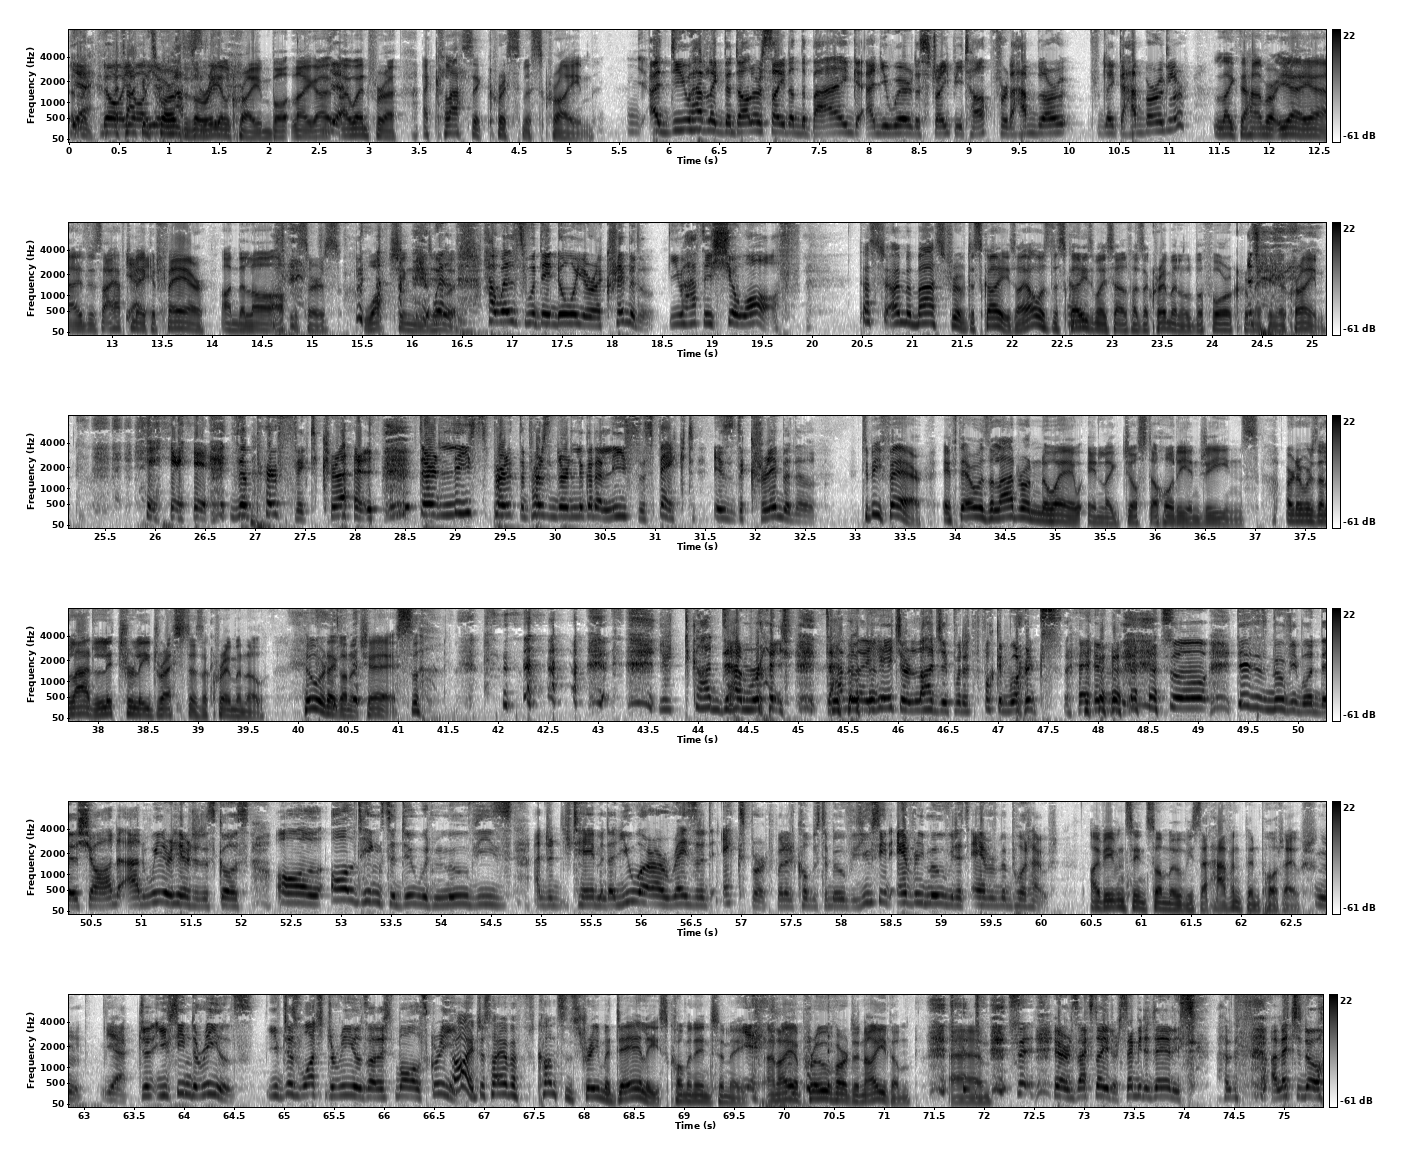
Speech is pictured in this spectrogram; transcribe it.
Yeah, like, no, attacking no, squirrels is a real crime, but like I, Yeah. I went for a, a classic Christmas crime. And do you have like the dollar sign on the bag and you wear the stripy top for the hamburger, like the hamburglar? Like the hamburger, yeah, yeah. I just I have to Yeah, make it fair on the law officers watching me do Well, it. how else would they know you're a criminal? You have to show off. That's I'm a master of disguise. I always disguise mm. myself as a criminal before committing a crime. the perfect crime. Their least per- the person they're going to least suspect is the criminal. To be fair, if there was a lad running away in like just a hoodie and jeans, or there was a lad literally dressed as a criminal, who are they going to chase? You're goddamn right. Damn it, I hate your logic, but it fucking works. Um, so this is Movie Monday, Sean, and we are here to discuss all all things to do with movies and entertainment. And you are a resident expert when it comes to movies. You've seen every movie that's ever been put out. I've even seen some movies that haven't been put out. Yeah, you've seen the reels. You've just watched the reels on a small screen. No, I just I have a constant stream of dailies coming into me, and I approve or deny them. Um, Here, Zack Snyder, send me the dailies. I'll, I'll let you know.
